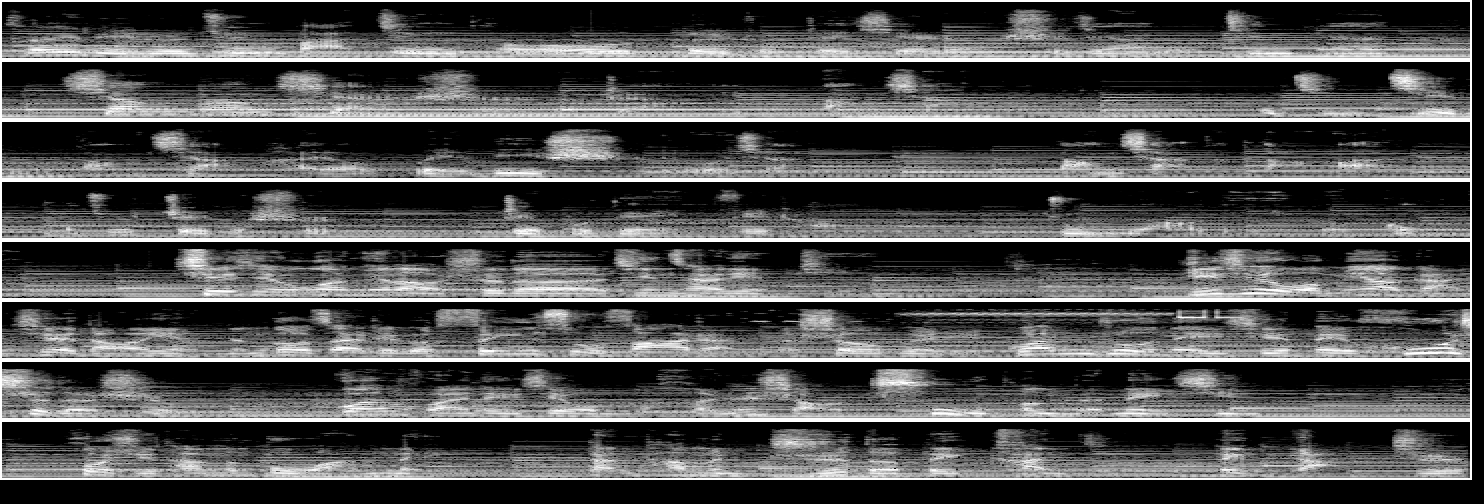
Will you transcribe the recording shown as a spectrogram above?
所以李瑞军把镜头对准这些人，实际上有今天相当现实的这样一个当下。不仅记录当下，还要为历史留下当下的档案。我觉得这个是这部电影非常重要的一个功能。谢谢吴冠平老师的精彩点评。的确，我们要感谢导演能够在这个飞速发展的社会里，关注那些被忽视的事物，关怀那些我们很少触碰的内心。或许他们不完美，但他们值得被看见、被感知、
